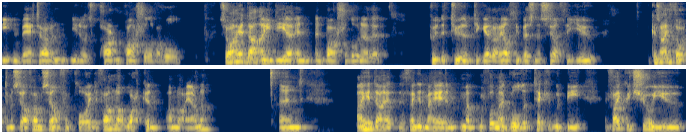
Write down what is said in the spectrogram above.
eating better, and you know, it's part and parcel of a whole. So I had that idea in, in Barcelona that put the two of them together: healthy business, healthy you because I thought to myself, I'm self-employed. If I'm not working, I'm not earning. And I had the thing in my head, and my, my golden ticket would be if I could show you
